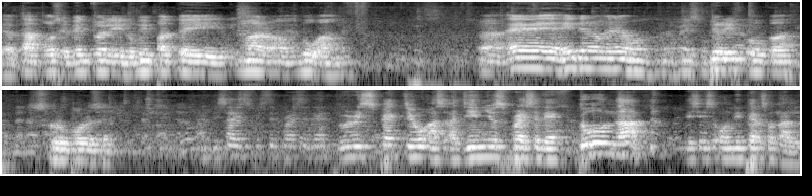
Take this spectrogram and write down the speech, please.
Eh, Tapos eventually lumipat kay Mar ang buang. Ah, eh, hindi naman ano, spirit of uh. Besides, Mr. President, we respect you as a genius president. Do not, this is only personal,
